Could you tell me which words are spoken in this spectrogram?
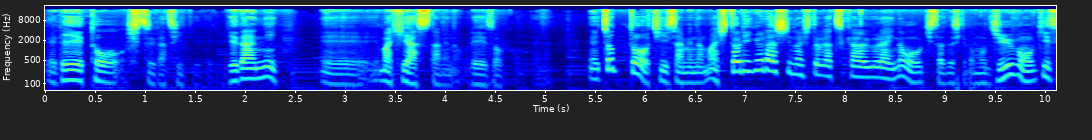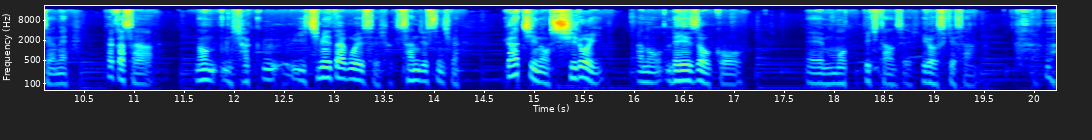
冷凍室がついていて、下段に、えー、まあ、冷やすための冷蔵庫みたいな。ちょっと小さめの、まあ、一人暮らしの人が使うぐらいの大きさですけども、十分大きいですよね。高さの100 1メーター超えですよ130センチぐらいガチの白いあの冷蔵庫を、えー、持ってきたんですよ広助さんが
